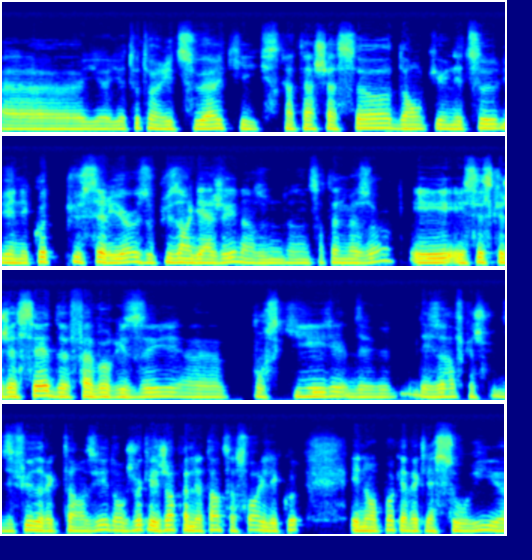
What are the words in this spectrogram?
Euh, il, y a, tout un rituel qui, se rattache à ça. Donc, y a une étude, il y a une écoute plus sérieuse ou plus engagée dans une, certaine mesure. Et, c'est ce que j'essaie de favoriser euh, pour ce qui est des œuvres que je diffuse avec Tanzier. Donc, je veux que les gens prennent le temps de s'asseoir et l'écoutent et non pas qu'avec la souris, euh,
